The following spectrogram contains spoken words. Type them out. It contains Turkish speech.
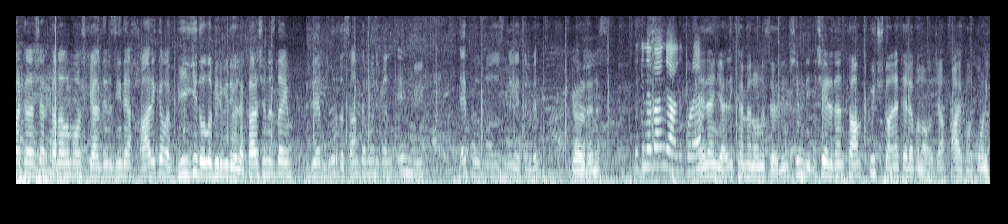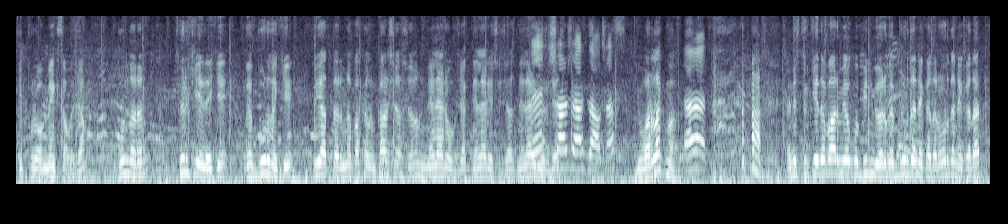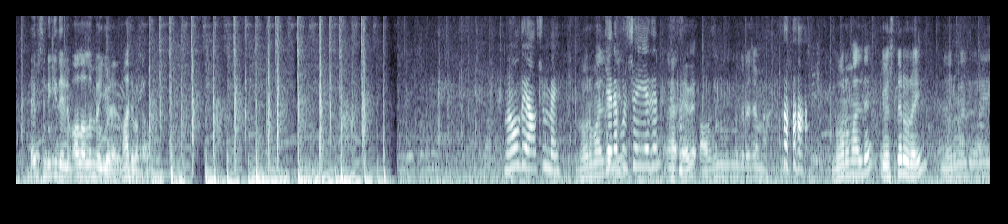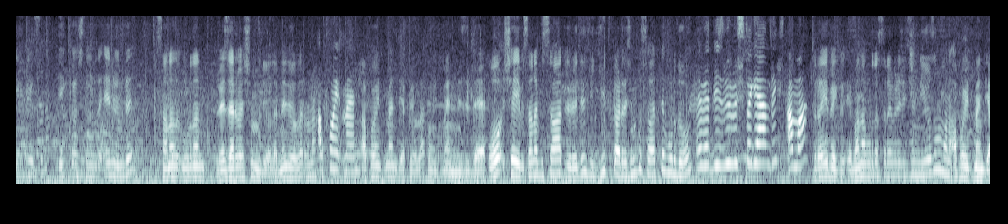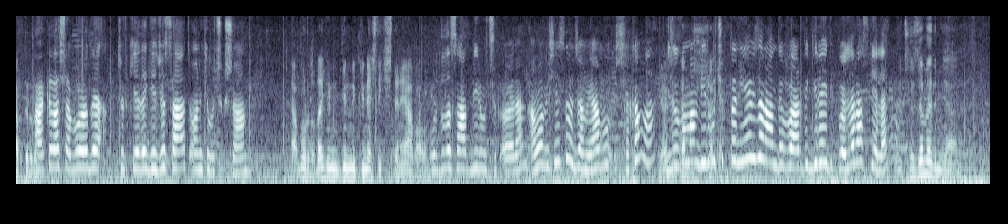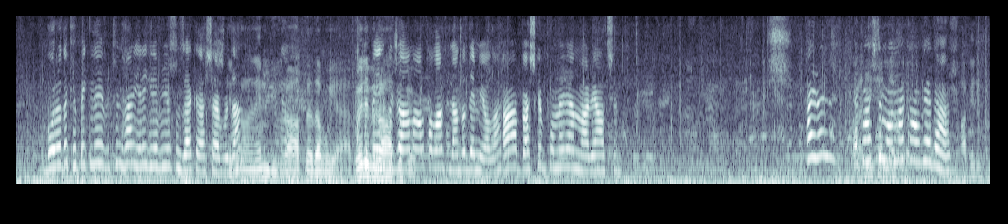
arkadaşlar kanalıma hoş geldiniz. Yine harika ve bilgi dolu bir video ile karşınızdayım. Size burada Santa Monica'nın en büyük Apple mağazasına getirdim. Gördüğünüz. Peki neden geldik buraya? Neden geldik hemen onu söyleyeyim. Şimdi içeriden tam 3 tane telefon alacağım. iPhone 12 Pro Max alacağım. Bunların Türkiye'deki ve buradaki fiyatlarına bakalım karşılaştıralım neler olacak, neler yaşayacağız, neler Ve göreceğiz. şarj aleti alacağız. Yuvarlak mı? Evet. Henüz Türkiye'de var mı yok mu bilmiyorum ve burada ne kadar orada ne kadar hepsini gidelim alalım ve görelim. Hadi bakalım. Ne oldu Yalçın Bey? Normalde Gene biz- fırçayı yedin. Evet ağzını burnunu kıracağım ben. Normalde göster orayı. Normalde oraya gidiyorsun. İlk başta orada en önde sana buradan rezervasyon mu diyorlar? Ne diyorlar ona? Appointment. Appointment yapıyorlar. Appointment'inizi de. O şey sana bir saat veriyor. Diyor ki git kardeşim bu saatte burada ol. Evet biz bir buçukta geldik ama Sırayı bekle. E bana burada sıra vereceksin. Niye o zaman bana appointment yaptırdın? arkadaşlar bu arada Türkiye'de gece saat 12.30 şu an. Ya burada da gün, günlük güneşlik işte ne yapalım? Burada da saat 1.30 öğlen. Ama bir şey söyleyeceğim ya bu şaka mı? Biz Gerçekten o zaman bu şaka. 1.30'da niye bize randevu verdi? Gireydik böyle rastgele. E, Çözemedim yani. Bu arada köpekle bütün her yere girebiliyorsunuz arkadaşlar İşte burada. buranın en büyük rahatlığı da bu ya. Böyle bir rahatlık kucağına yok. al falan filan da demiyorlar. Aa başka bir Pomerian var Yalçın. Hayır hayır. Yaklaştırma onlar kavga eder. Hak ediyorsun.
